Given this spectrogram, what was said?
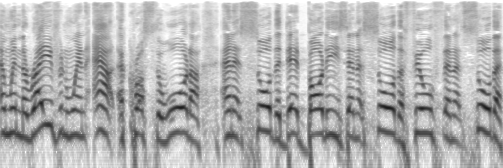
And when the raven went out across the water and it saw the dead bodies and it saw the filth and it saw the,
